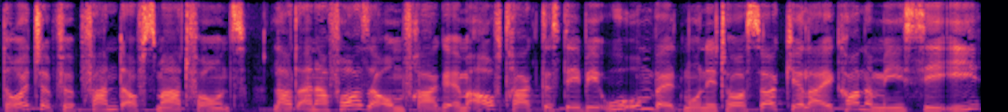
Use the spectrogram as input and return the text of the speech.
Deutsche für Pfand auf Smartphones. Laut einer Forsa-Umfrage im Auftrag des DBU-Umweltmonitor Circular Economy CE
